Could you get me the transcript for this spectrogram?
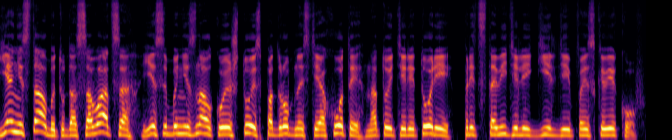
Я не стал бы туда соваться, если бы не знал кое-что из подробностей охоты на той территории представителей гильдии поисковиков.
